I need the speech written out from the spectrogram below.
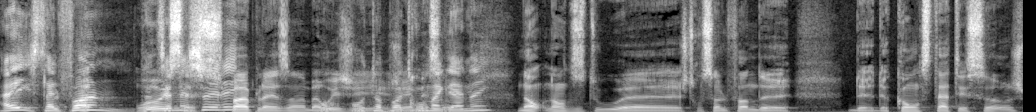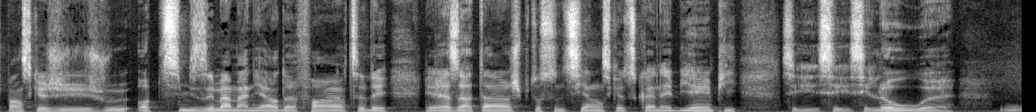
Hey, c'était le fun. Oui, T'as-tu oui, Eric? super plaisant. Ben On- oui, j'ai on t'a pas trop magané? Non, non, du tout. Euh, je trouve ça le fun de, de, de constater ça. Je pense que je veux optimiser ma manière de faire. Tu sais, les, les réseautages, plutôt, c'est une science que tu connais bien. Puis c'est- là où, euh, où,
